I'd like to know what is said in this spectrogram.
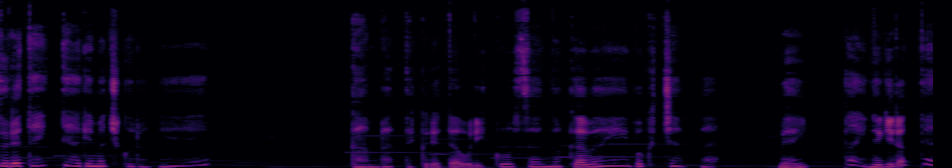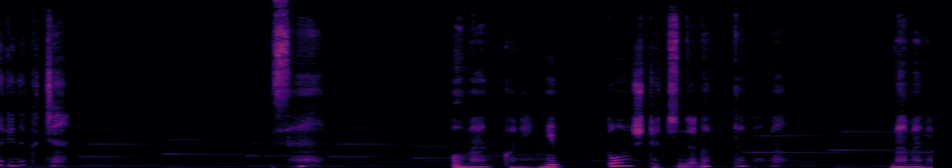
連れて行ってあげまちゅからね。頑張ってくれたお利口さんのかわいい僕ちゃんは目いっぱいねぎらってあげなくちゃ。さあおまんこににっぽんしてつながったままママの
